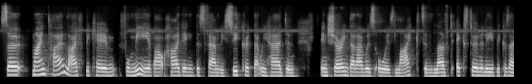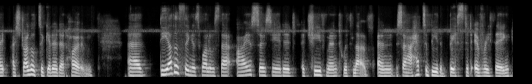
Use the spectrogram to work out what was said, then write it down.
So my entire life became for me about hiding this family secret that we had and ensuring that I was always liked and loved externally because I, I struggled to get it at home. Uh, the other thing as well was that I associated achievement with love. And so I had to be the best at everything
